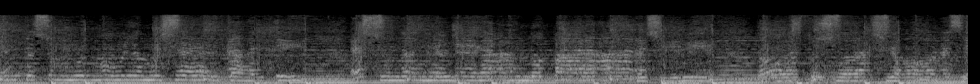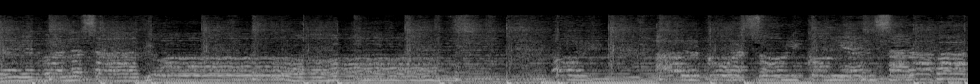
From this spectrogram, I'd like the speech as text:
Es un murmullo muy cerca de ti. Es un ángel llegando para recibir todas tus oraciones y elevarlas a Dios. Hoy abre el corazón y comienza a alabar.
